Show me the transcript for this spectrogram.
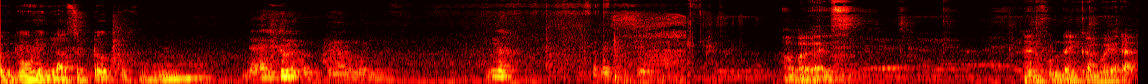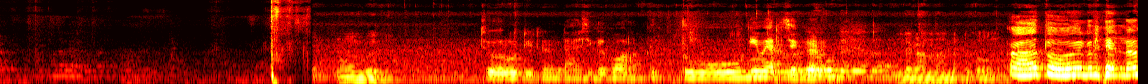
ഒരു കൂളിംഗ് ഗ്ലാസ് ഇട്ട് വെക്ക്. അപ്പൊ ഗൈസ് ഞാൻ ഫുഡ് കഴിക്കാൻ പോയരാ നോമ്പ് ചോറ് കൂട്ടിയിട്ടുണ്ട്. ആശിക്കൊക്കെ ഉറക്ക് തൂങ്ങി മരിച്ചേക്കാണ്. ആ തോന്നുന്നുണ്ട്. എല്ലാം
